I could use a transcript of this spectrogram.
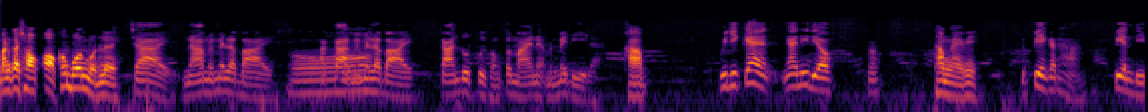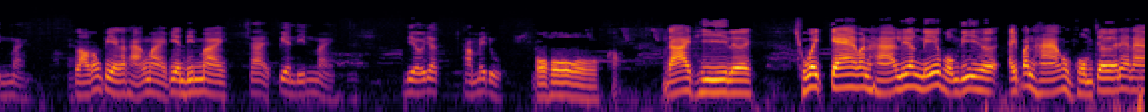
มันกระชอกออกข้างบนหมดเลย ใช่ น้ำมันไม่ระบาย อากาศมันไม่ระบาย การดูดปุ๋ยของต้นไม้เนี่ยมันไม่ดีแหละครับ วิธีแก้ง่ายนิดเดียวเนาะทำไงพี่ หรือเปลี่ยนกระถางเปลี่ยนดินใหม่ เราต้องเปลี่ยนกระถางใหม่ เปลี่ยนดินใหม่ ใช่เปลี่ยนดินใหม่ เดี๋ยวจะทำให้ดู โอ้โห ได้ทีเลย ช่วยแก้ปัญหาเรื่องนี้ให้ผมดีเถอะ ไอ้ปัญหาของผมเจอเนี่ยนะ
